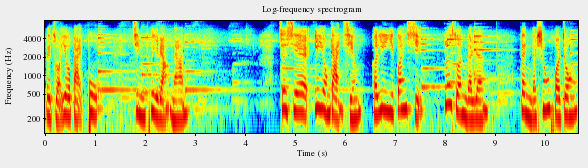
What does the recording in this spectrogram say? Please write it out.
被左右摆布、进退两难？这些利用感情和利益关系勒索你的人，在你的生活中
